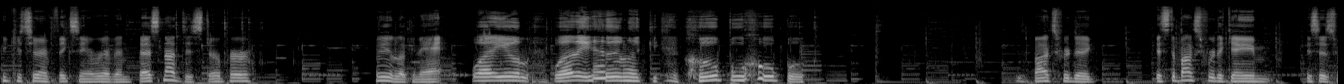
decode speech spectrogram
You consider fixing a ribbon. Best not disturb her. What are you looking at? What are you what are you looking hoopu hoopu? It's box for the it's the box for the game. It says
